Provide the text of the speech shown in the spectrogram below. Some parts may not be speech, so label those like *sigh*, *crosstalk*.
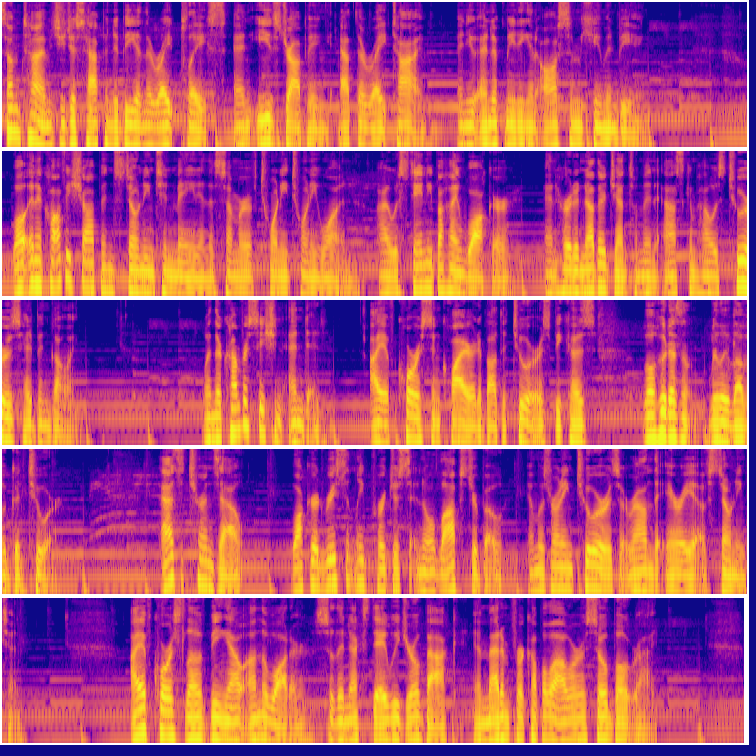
Sometimes you just happen to be in the right place and eavesdropping at the right time, and you end up meeting an awesome human being. While in a coffee shop in Stonington, Maine in the summer of 2021, I was standing behind Walker and heard another gentleman ask him how his tours had been going. When their conversation ended, I of course inquired about the tours because, well, who doesn't really love a good tour? As it turns out, Walker had recently purchased an old lobster boat and was running tours around the area of Stonington. I, of course, love being out on the water, so the next day we drove back and met him for a couple hour or so boat ride.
